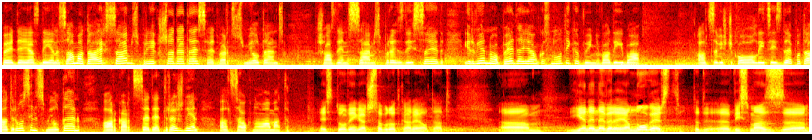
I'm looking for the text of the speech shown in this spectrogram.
Pēdējās dienas amatā ir saimnes priekšsādātājs Edvards Smiltēns. Šās dienas saimnes prezidijas sēde ir viena no pēdējām, kas notika viņa vadībā. Atsevišķi koalīcijas deputāti rosina Smiltēnu ārkārtas sēdē trešdien atsaukt no amata. Es to vienkārši saprotu kā realitāti. Um, ja ne nevarējām novērst, tad uh, vismaz, uh,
